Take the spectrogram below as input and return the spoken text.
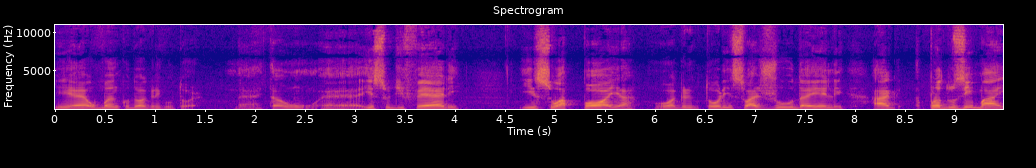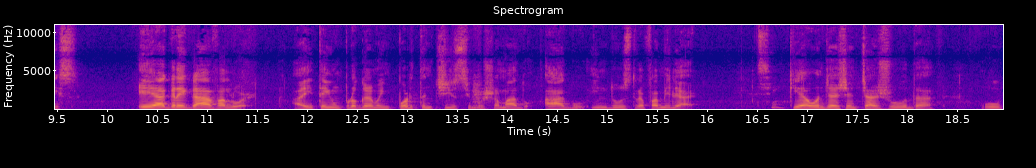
e é o Banco do Agricultor. Né? Então, é, isso difere, isso apoia o agricultor, isso ajuda ele a produzir mais e agregar valor. Aí tem um programa importantíssimo chamado Agroindústria Familiar, Sim. que é onde a gente ajuda o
